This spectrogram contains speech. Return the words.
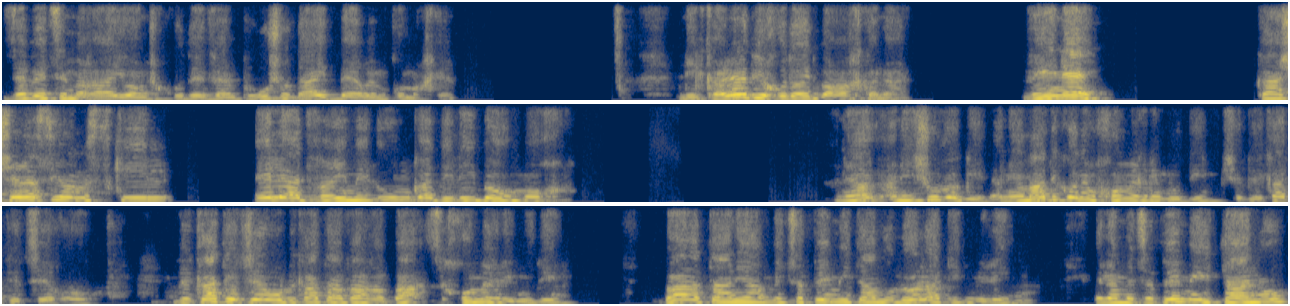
זה בעצם הרעיון שכותב ואן פירושו דאי יתבאר במקום אחר. להיכלל בייחודו יתברך כנ"ל. והנה, כאשר ישים המשכיל, אלה הדברים אל אומקא דליבא ומוחה. אני, אני שוב אגיד, אני אמרתי קודם חומר לימודים, שברכת יוצר אור. ברכת יוצר אור, ברכת אהבה רבה, זה חומר לימודים. בעל התניא מצפה מאיתנו לא להגיד מילים, אלא מצפה מאיתנו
